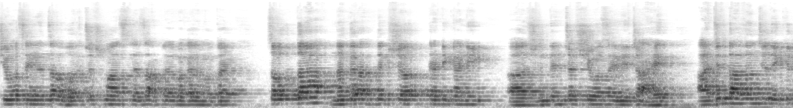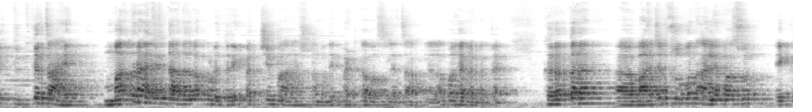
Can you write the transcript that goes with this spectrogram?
शिवसेनेचा वरचष्मा असल्याचं आपल्याला बघायला मिळत आहे चौदा नगराध्यक्ष त्या ठिकाणी शिंदेच्या शिवसेनेच्या आहेत. अजितदादांचे देखील तितकंच आहेत. मात्र अजितदादाला कुठेतरी पश्चिम महाराष्ट्रामध्ये फटका बसल्याचं आपल्याला बघायला मिळत आहे खरं तर भाजप सोबत आल्यापासून एक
